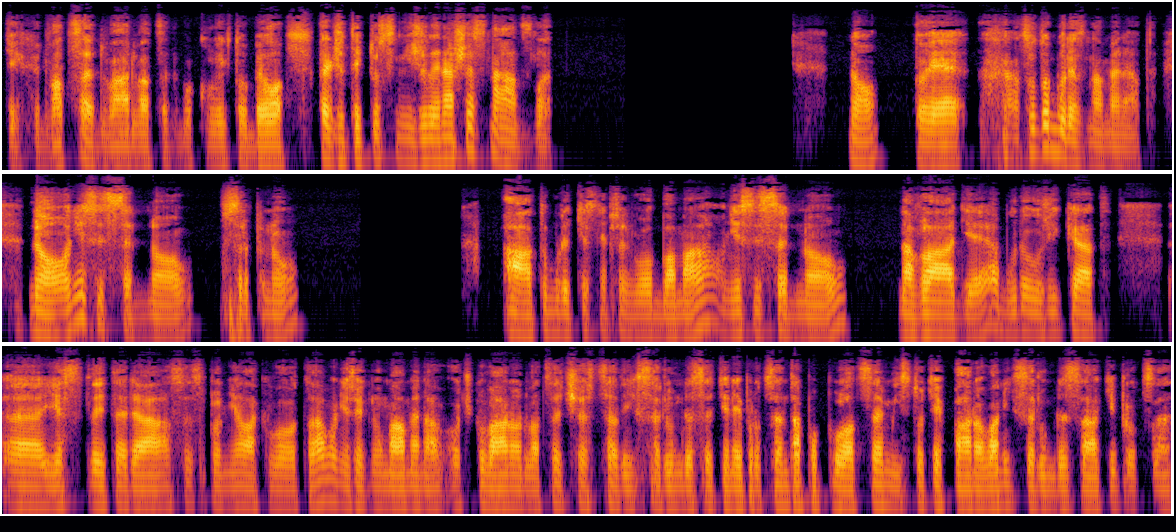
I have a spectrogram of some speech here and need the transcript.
těch 20, 22, nebo kolik to bylo. Takže teď to snížili na 16 let. No, to je, a co to bude znamenat? No, oni si sednou v srpnu, a to bude těsně před volbama, oni si sednou na vládě a budou říkat, eh, jestli teda se splnila kvóta. Oni řeknou, máme na očkováno 26,7% populace místo těch plánovaných 70%,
